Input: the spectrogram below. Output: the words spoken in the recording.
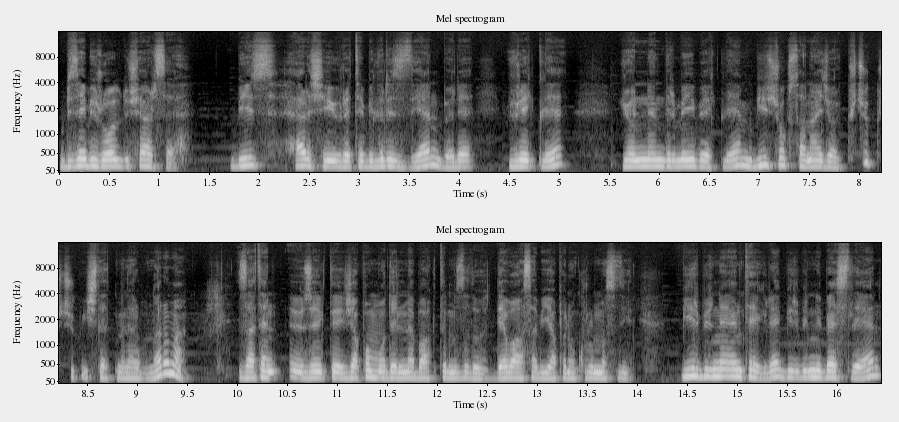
bize bir rol düşerse biz her şeyi üretebiliriz diyen böyle yürekli yönlendirmeyi bekleyen birçok sanayici var. Küçük küçük işletmeler bunlar ama zaten özellikle Japon modeline baktığımızda da devasa bir yapının kurulması değil. Birbirine entegre, birbirini besleyen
